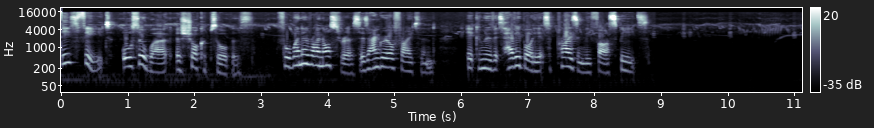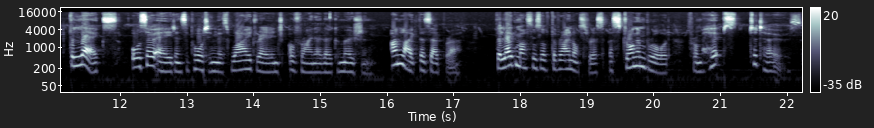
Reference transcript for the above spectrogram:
These feet also work as shock absorbers, for when a rhinoceros is angry or frightened, it can move its heavy body at surprisingly fast speeds. The legs also aid in supporting this wide range of rhino locomotion. Unlike the zebra, the leg muscles of the rhinoceros are strong and broad from hips to toes.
